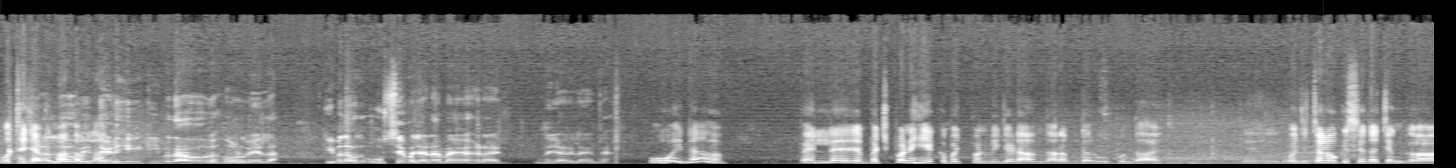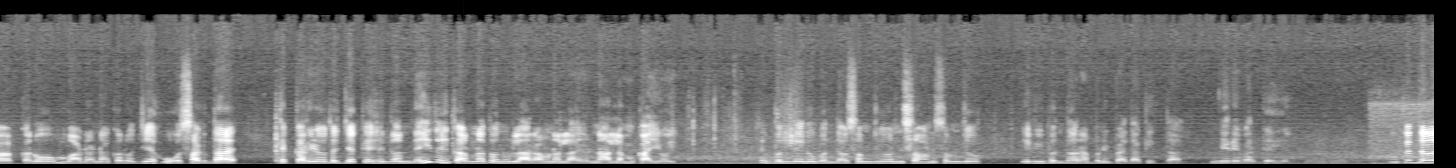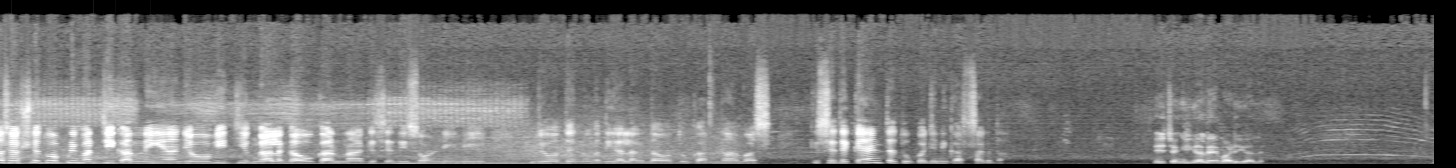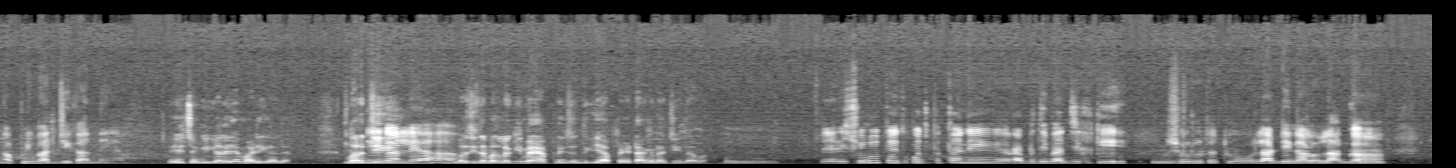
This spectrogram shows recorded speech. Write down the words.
ਉੱਥੇ ਜਾ ਕੇ ਮਾਤਾ ਨੂੰ ਦਿਨ ਲਾਵੀਂ ਹੀ ਕੀ ਪਤਾ ਉਹ ਹੁਣ ਵੇਲਾ। ਕੀ ਪਤਾ ਉਹ- ਉਸੇ ਵਜ੍ਹਾ ਨਾਲ ਮੈਂ ਹੁਣ ਨਜ਼ਾਰੇ ਲੈ ਜਾਂਦਾ ਉਹ ਹੀ ਨਾ ਪਹਿਲੇ ਬਚਪਨ ਹੀ ਇੱਕ ਬਚਪਨ ਵੀ ਜਿਹੜਾ ਹੁੰਦਾ ਰੱਬ ਦਾ ਰੂਪ ਹੁੰਦਾ ਹੈ। ਤੇ ਕੁਝ ਚਲੋ ਕਿਸੇ ਦਾ ਚੰਗਾ ਕਰੋ ਮਾੜਾ ਨਾ ਕਰੋ ਜੇ ਹੋ ਸਕਦਾ ਹੈ ਤੇ ਕਰਿਓ ਤੇ ਜੇ ਕਿਸੇ ਦਾ ਨਹੀਂ ਤੁਸੀਂ ਕਰਨਾ ਤਾਂ ਉਹਨੂੰ ਲਾਰਾ ਵੀ ਨਾ ਲਾਇਓ ਨਾ ਲਮਕਾਇਓ ਹੀ। ਤੇ ਬੰਦੇ ਨੂੰ ਬੰਦਾ ਸਮਝੋ ਇਨਸਾਨ ਸਮਝੋ। ਇਹ ਵੀ ਬੰਦਾ ਰੱਬ ਨੇ ਪੈਦਾ ਕੀਤਾ ਮੇਰੇ ਵਰਗਾ ਹੀ ਆ। ਉਹ ਕਿੱਦਾਂ ਦਾ ਸ਼ਖਸ ਹੈ, ਤੂੰ ਆਪਣੀ ਮਰਜ਼ੀ ਕਰਨੀ ਆ ਜੋ ਵੀ ਚੰਗਾ ਲੱਗਾ ਉਹ ਕਰਨਾ ਕਿਸੇ ਦੀ ਸੁਣਨੀ ਨਹੀਂ ਜੋ ਤੈਨੂੰ ਵਧੀਆ ਲੱਗਦਾ ਉਹ ਤੂੰ ਕਰਦਾ ਬਸ ਕਿਸੇ ਦੇ ਕਹਿਣ ਤੇ ਤੂੰ ਕੁਝ ਨਹੀਂ ਕਰ ਸਕਦਾ। ਇਹ ਚੰਗੀ ਗੱਲ ਹੈ ਮਾੜੀ ਗੱਲ ਹੈ? ਆਪਣੀ ਮਰਜ਼ੀ ਕਰਨੀ ਆ। ਇਹ ਚੰਗੀ ਗੱਲ ਹੈ ਜਾਂ ਮਾੜੀ ਗੱਲ ਹੈ? ਮਰਜ਼ੀ ਗੱਲ ਆ। ਮਰਜ਼ੀ ਦਾ ਮਤਲਬ ਕਿ ਮੈਂ ਆਪਣੀ ਜ਼ਿੰਦਗੀ ਆਪਣੇ ਢੰਗ ਨਾਲ ਜੀਣਾ ਵਾ। ਤੇਰੀ ਸ਼ੁਰੂ ਤੋਂ ਹੀ ਤਾਂ ਕੁਝ ਪਤਾ ਨਹੀਂ ਰੱਬ ਦੀ ਮਰਜ਼ੀ ਕੀ। ਸ਼ੁਰੂ ਤੋਂ ਤੂੰ ਲਾਡੀ ਨਾਲੋਂ ਲੱਗ ਹਾਂ।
